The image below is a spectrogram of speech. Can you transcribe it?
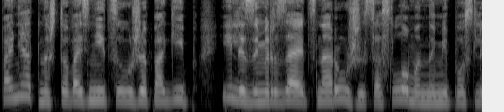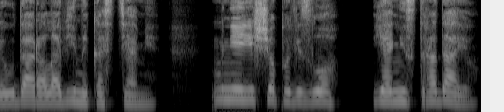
Понятно, что возница уже погиб или замерзает снаружи со сломанными после удара лавины костями. Мне еще повезло, я не страдаю.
